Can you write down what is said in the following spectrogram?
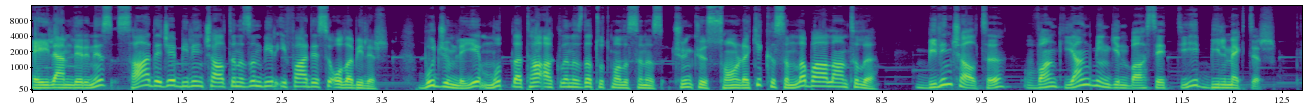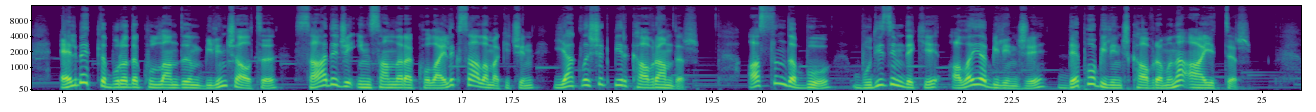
Eylemleriniz sadece bilinçaltınızın bir ifadesi olabilir. Bu cümleyi mutlaka aklınızda tutmalısınız çünkü sonraki kısımla bağlantılı. Bilinçaltı, Wang Yangming'in bahsettiği bilmektir. Elbette burada kullandığım bilinçaltı sadece insanlara kolaylık sağlamak için yaklaşık bir kavramdır. Aslında bu, Budizm'deki alaya bilinci, depo bilinç kavramına aittir.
